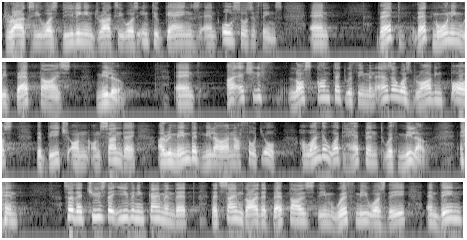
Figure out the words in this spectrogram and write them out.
drugs, he was dealing in drugs, he was into gangs and all sorts of things. And that, that morning we baptized Milo. And I actually lost contact with him. And as I was driving past the beach on, on Sunday, I remembered Milo and I thought, yo, I wonder what happened with Milo. And so that Tuesday evening came and that, that same guy that baptized him with me was there. And then,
